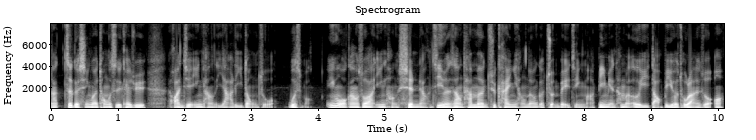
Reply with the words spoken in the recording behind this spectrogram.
那这个行为同时可以去缓解银行的压力动作。为什么？因为我刚刚说啊，银行限量，基本上他们去开银行的那个准备金嘛，避免他们恶意倒闭，会突然说哦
